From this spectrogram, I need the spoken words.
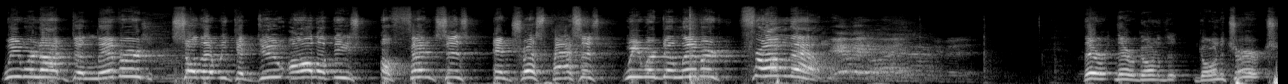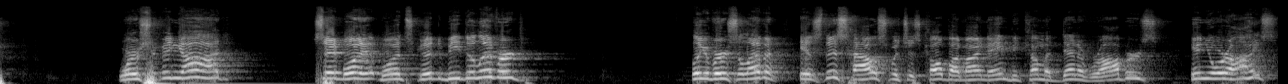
We were not delivered so that we could do all of these offenses and trespasses. We were delivered from them. They were, they were going, to the, going to church, worshiping God. Say, boy, boy, it's good to be delivered. Look at verse 11. Is this house, which is called by my name, become a den of robbers in your eyes?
